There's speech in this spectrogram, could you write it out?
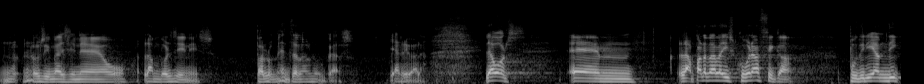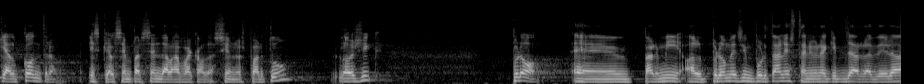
No, no us imagineu Lamborghinis, per almenys en el meu cas. Ja arribarà. Llavors, eh, la part de la discogràfica, podríem dir que el contra és que el 100% de la recaudació no és per tu, lògic, però eh, per mi el pro més important és tenir un equip de darrere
